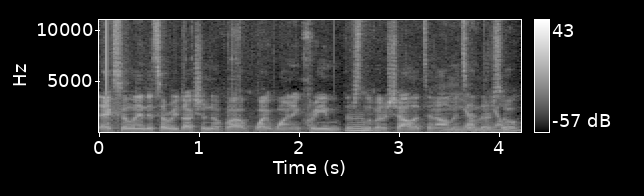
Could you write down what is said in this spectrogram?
excellent. It's a reduction of uh, white wine and cream. There's a Mm. little bit of shallots and almonds Yum, in there, yum. so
